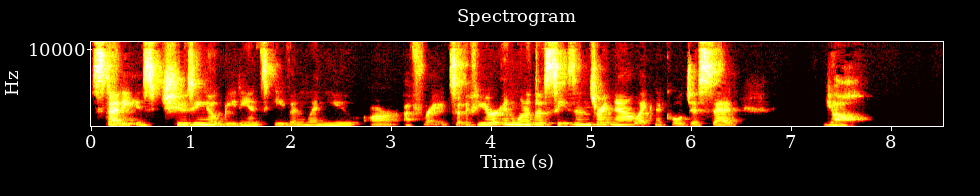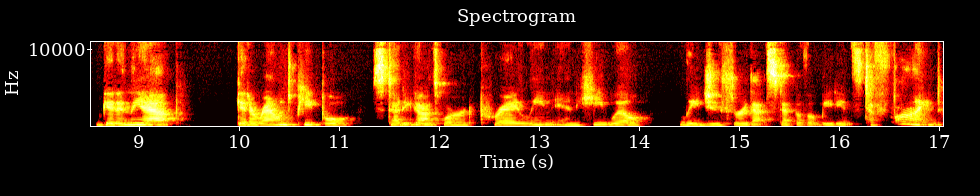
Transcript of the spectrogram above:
study is choosing obedience even when you are afraid. So if you're in one of those seasons right now, like Nicole just said, y'all, get in the app, get around people, study God's word, pray, lean in. He will lead you through that step of obedience to find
